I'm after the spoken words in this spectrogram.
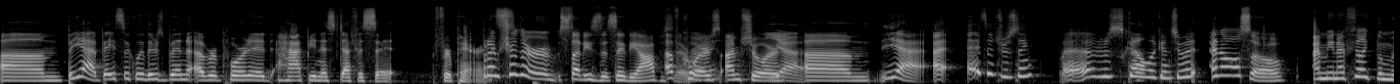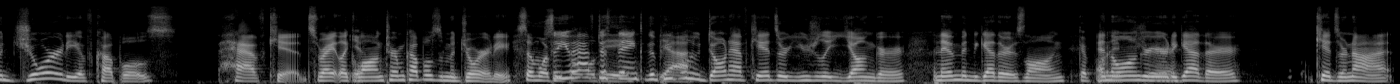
Um, but yeah, basically, there's been a reported happiness deficit for parents. But I'm sure there are studies that say the opposite. Of course, right? I'm sure. Yeah. Um, yeah, I, it's interesting. Uh, just kind of look into it. And also, I mean, I feel like the majority of couples have kids, right? Like long-term couples, the majority. So more So you have to be- think the people yeah. who don't have kids are usually younger and they haven't been together as long. And the longer you're together, kids or not,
